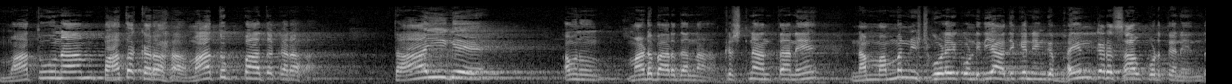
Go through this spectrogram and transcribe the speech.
ಮಾತೂನಾಂ ಪಾತಕರಹ ಮಾತು ಪಾತಕರಹ ತಾಯಿಗೆ ಅವನು ಮಾಡಬಾರ್ದನ್ನ, ಕೃಷ್ಣ ಅಂತಾನೆ, ನಮ್ಮಮ್ಮನ ಇಷ್ಟು ಗೋಳೈಕೊಂಡಿದೆಯಾ ಅದಕ್ಕೆ ನಿಂಗೆ ಭಯಂಕರ ಸಾವು ಕೊಡ್ತೇನೆ ಎಂದ.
